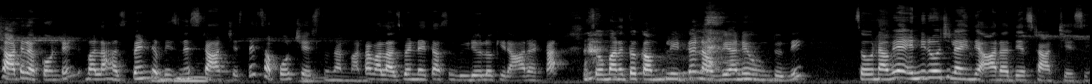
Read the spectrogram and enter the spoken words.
charter accountant వాళ్ళ హస్బెండ్ బిజినెస్ స్టార్ట్ చేస్తే సపోర్ట్ చేస్తుంది అనమాట వాళ్ళ హస్బెండ్ అయితే అసలు వీడియోలోకి రారంట. సో మనతో కంప్లీట్గా నవ్యనే ఉంటుంది. సో నవ్య ఎన్ని రోజులు అయింది ఆరాధ్య స్టార్ట్ చేసి?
